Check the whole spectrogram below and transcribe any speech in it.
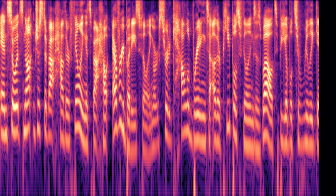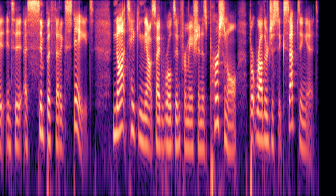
And so it's not just about how they're feeling, it's about how everybody's feeling or sort of calibrating to other people's feelings as well to be able to really get into a sympathetic state, not taking the outside world's information as personal, but rather just accepting it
